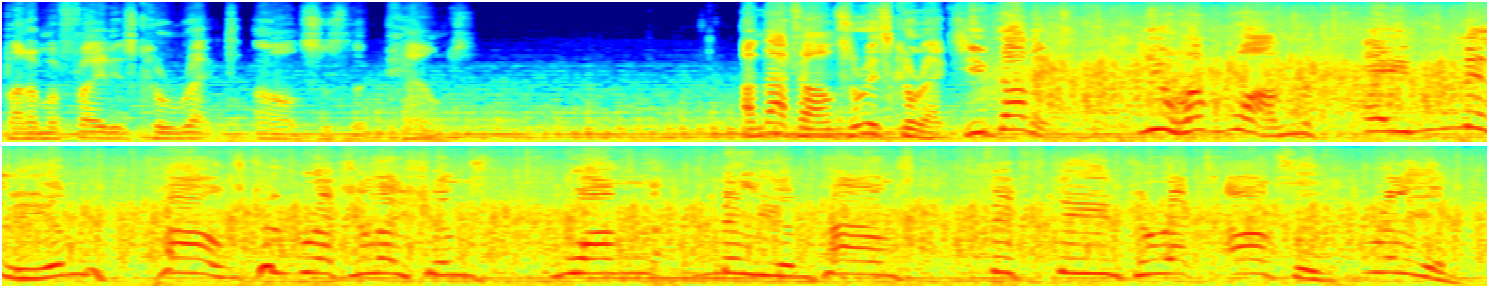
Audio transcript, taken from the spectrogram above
but I'm afraid it's correct answers that count. And that answer is correct. You've done it. You have won a million pounds. Congratulations. One million pounds. 15 correct answers. Brilliant.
